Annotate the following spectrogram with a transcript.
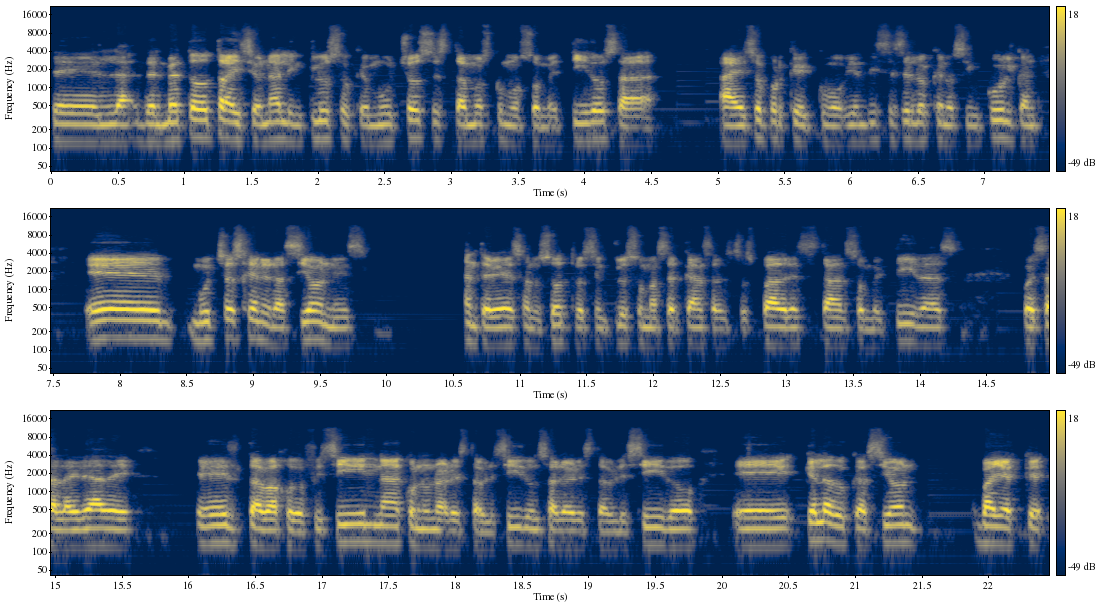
del método tradicional incluso, que muchos estamos como sometidos a, a eso porque, como bien dices, es lo que nos inculcan. Eh, muchas generaciones anteriores a nosotros, incluso más cercanas a nuestros padres, estaban sometidas pues a la idea de el trabajo de oficina con un horario establecido, un salario establecido, eh, que la educación, vaya, que,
